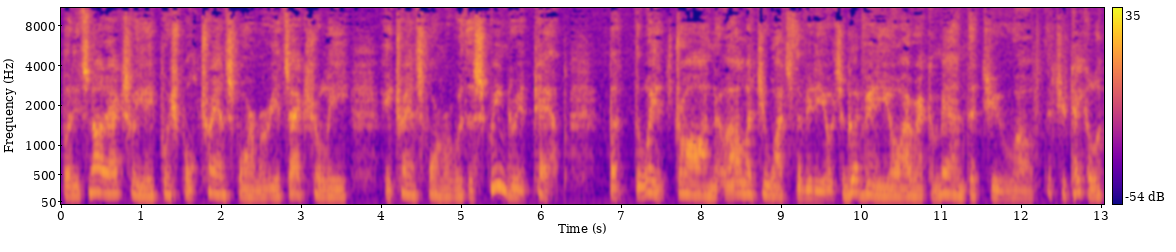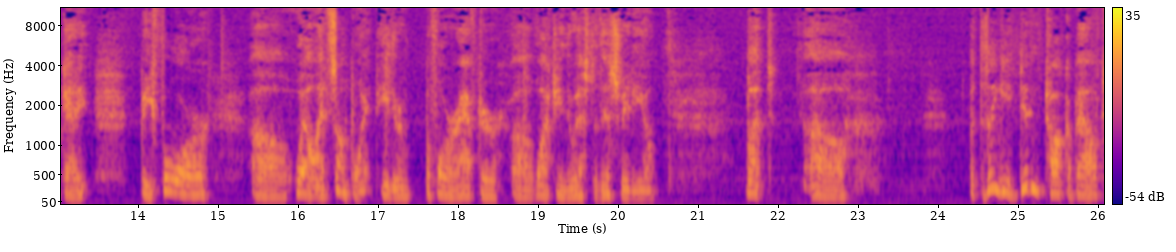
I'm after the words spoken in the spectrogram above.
but it's not actually a push-pull transformer. It's actually a transformer with a screen grid tap. But the way it's drawn, I'll let you watch the video. It's a good video. I recommend that you uh, that you take a look at it before, uh, well, at some point, either before or after uh, watching the rest of this video. But uh, but the thing he didn't talk about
